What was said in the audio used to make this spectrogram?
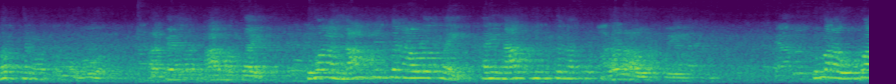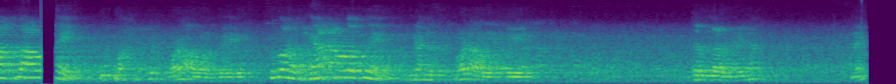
मग सर्व हो अभ्यासात फार मत आहे. तुम्हाला नामचिंतन आवडत नाही आणि नामचिंतनाचं फळ आवडते. तुम्हाला उपासना आवडत नाही उपासनाचं फळ आवडते. तुम्हाला ज्ञान आवडत नाही ज्ञानाचं फळ आवडते. जमणार नाही ना? नाही?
